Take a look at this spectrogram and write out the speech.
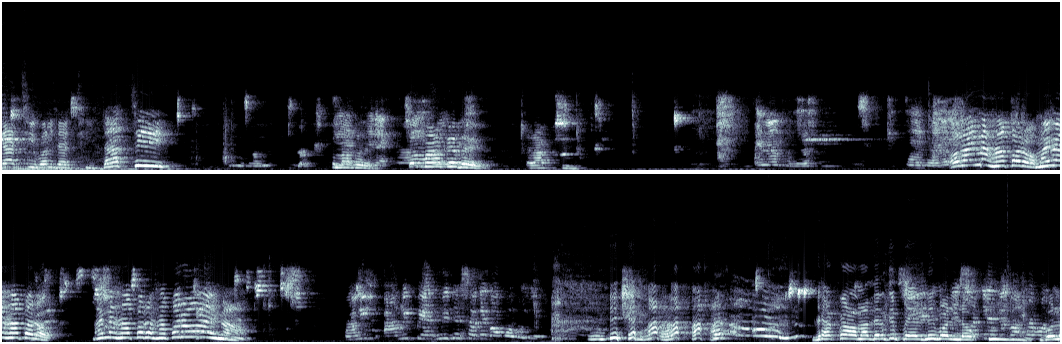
যাচ্ছি বল যাচ্ছি। যাচ্ছি। তোমাকে দে রাখছি। ও মাইমা হাঁ করো মাইমা হাঁ করো। মাইমা হাঁ করো হাঁ করো মাইমা। দেখো আমাদেরকে পেডনি বলল। বলল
